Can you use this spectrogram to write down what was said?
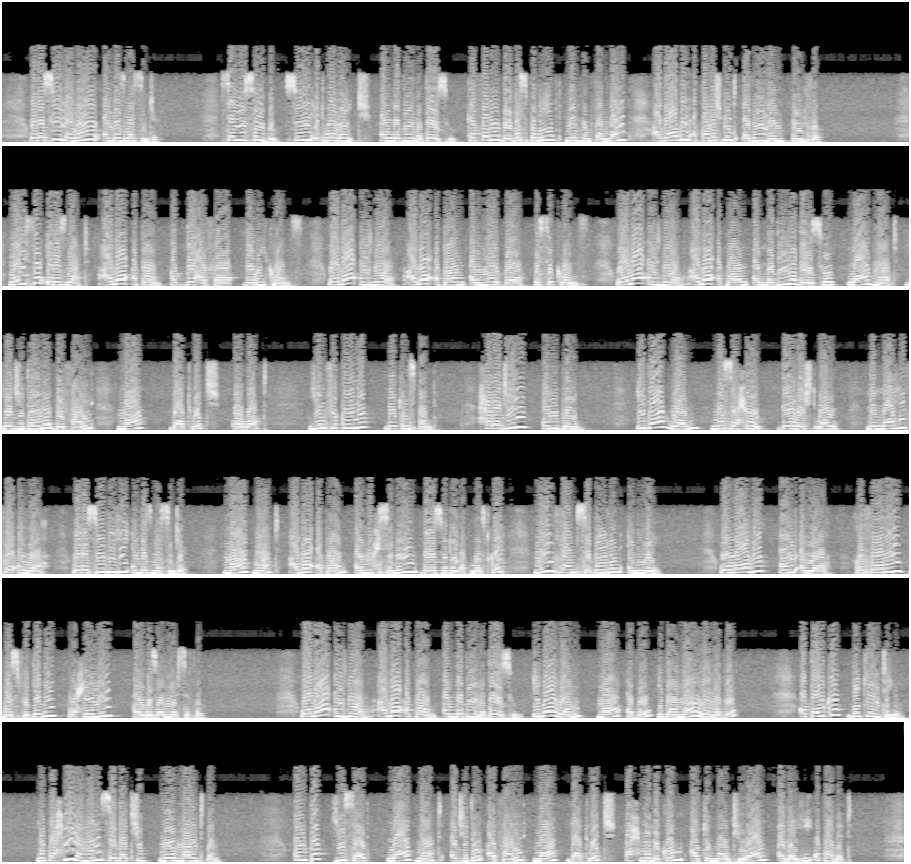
ورسوله and his messenger سيصيب soon it will reach الذين those who كفروا they disbelieved منهم from them عذاب a punishment أليم painful ليس it is not على upon الضعفاء the weak ones ولا and nor على upon المرضى the sick ones ولا and nor على upon الذين those who لا not يجدون they find ما that which or what ينفقون they can spend. Harajin, any blame. Ida, when, nasahu, they wished well. Lillahi for Allah, wa rasulihi and his messenger. Ma, not, ala upon, al-muhsinin, those who do utmost good, min from sabilin, anyway. Wallahu and Allah, ghafurun, most forgiving, Rahimin, always all merciful. ولا and nor على upon الذين those who إذا when ما ever إذا ما whenever أتوك they came to you لتحملهم so that you may mount them قلت you said لا not أجد I find ما that which أحملكم I can mount you all عليه upon it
